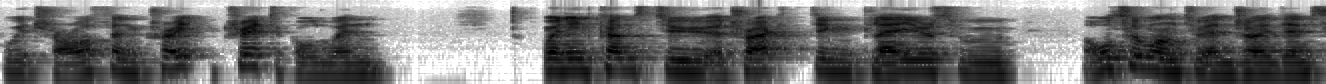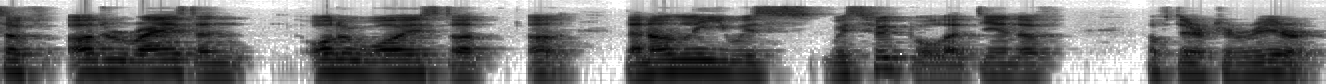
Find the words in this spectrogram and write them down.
which are often cri- critical when when it comes to attracting players who also want to enjoy themselves otherwise than otherwise that uh, than only with with football at the end of of their career.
